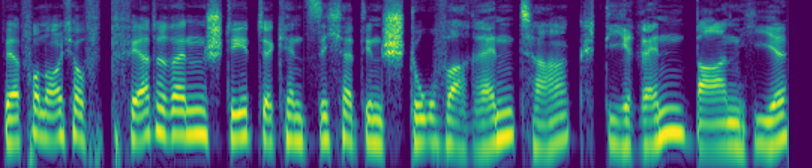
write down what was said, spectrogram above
Wer von euch auf Pferderennen steht, der kennt sicher den Stover Renntag. Die Rennbahn hier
